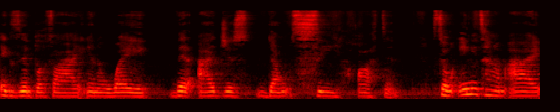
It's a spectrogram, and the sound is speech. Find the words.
exemplify in a way that I just don't see often. So anytime I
